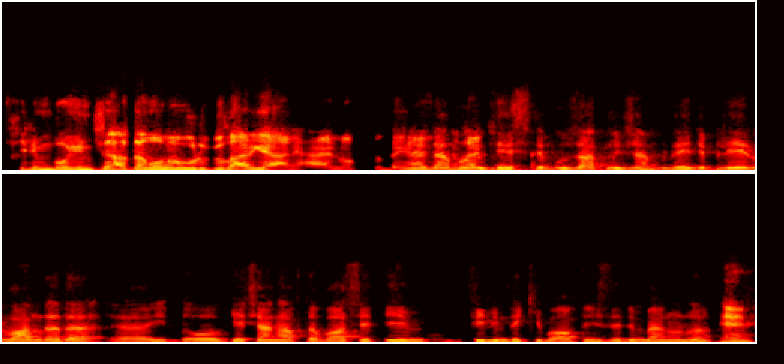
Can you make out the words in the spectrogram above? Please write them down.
film boyunca. Adam onu vurgular yani her noktada. Yani Neden bunu kestim uzatmayacağım. Ready Player One'da da e, o geçen hafta bahsettiğim filmdeki bu hafta izledim ben onu. Evet.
